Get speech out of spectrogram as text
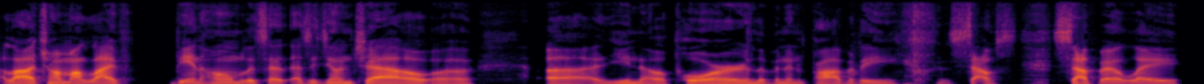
a lot of trauma in my life, being homeless as, as a young child, uh uh, you know, poor, living in poverty, South South LA.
